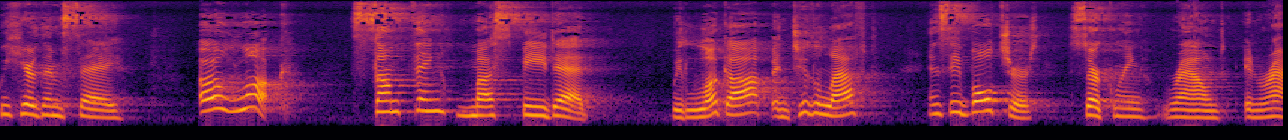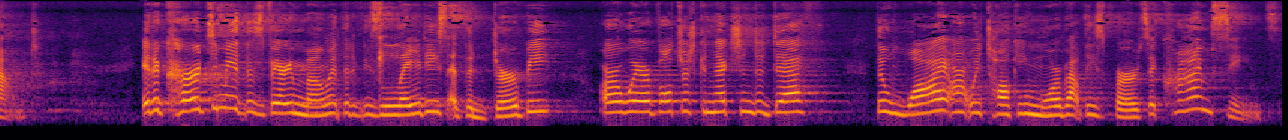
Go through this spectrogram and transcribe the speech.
we hear them say, Oh, look, something must be dead. We look up and to the left and see vultures circling round and round. It occurred to me at this very moment that if these ladies at the Derby are aware of vultures' connection to death, then why aren't we talking more about these birds at crime scenes?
